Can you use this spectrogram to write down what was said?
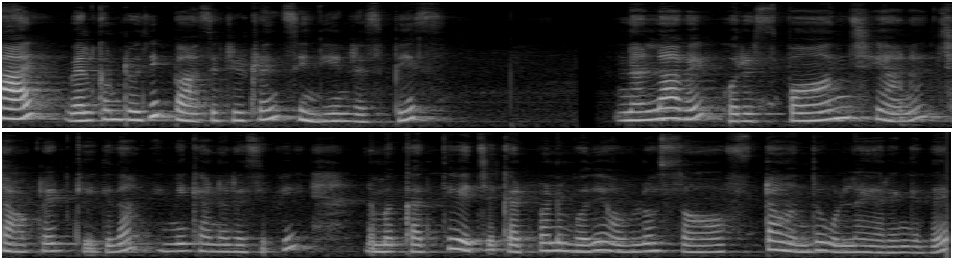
Hi welcome to the positive trends Indian recipes நல்லாவே ஒரு ஸ்பாஞ்சியான சாக்லேட் கேக்கு தான் இன்றைக்கான ரெசிபி நம்ம கத்தி வச்சு கட் பண்ணும்போதே அவ்வளோ சாஃப்டாக வந்து உள்ளே இறங்குது.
